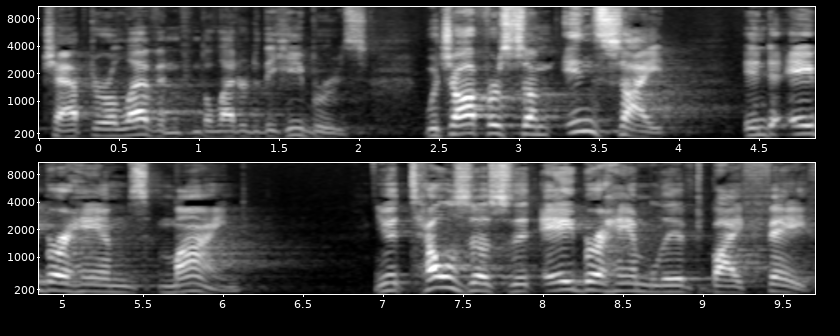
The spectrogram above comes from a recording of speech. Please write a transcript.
chapter 11 from the letter to the Hebrews, which offers some insight into Abraham's mind. You know, it tells us that Abraham lived by faith.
